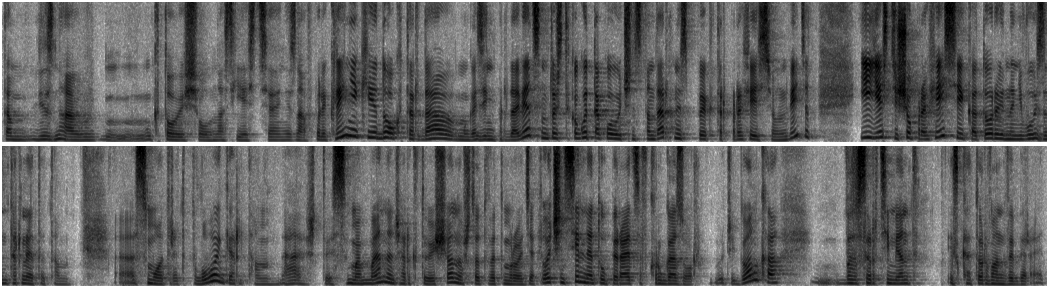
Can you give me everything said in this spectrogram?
там, не знаю, кто еще еще у нас есть, э, не знаю, в поликлинике доктор, да, в магазине продавец. Ну, то есть какой-то такой очень стандартный спектр профессий он видит. И есть еще профессии, которые на него из интернета там э, смотрят. Блогер, там, да, что СММ-менеджер, кто еще, ну, что-то в этом роде. Очень сильно это упирается в кругозор ребенка, в ассортимент, из которого он выбирает.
